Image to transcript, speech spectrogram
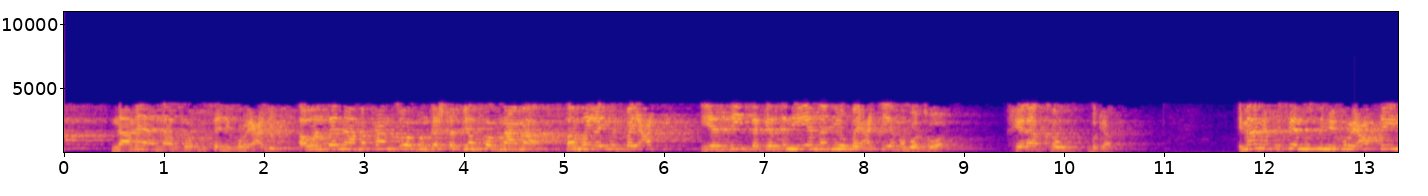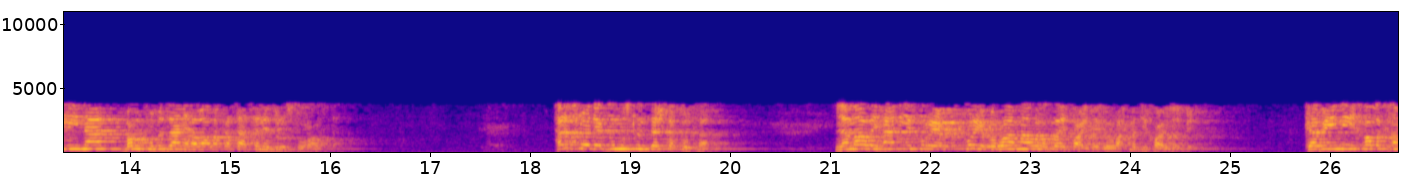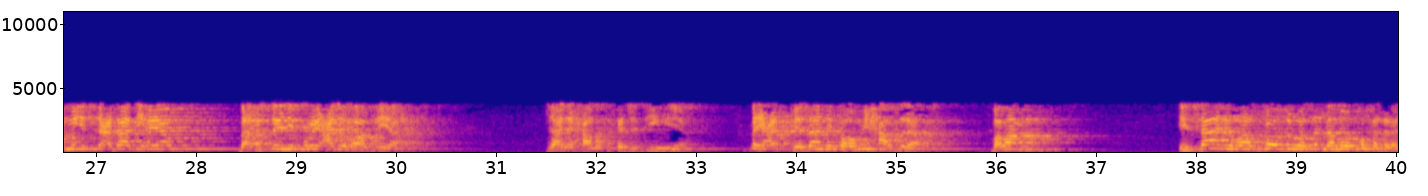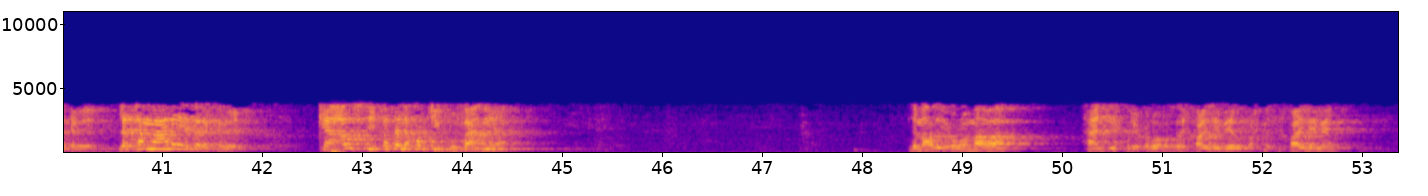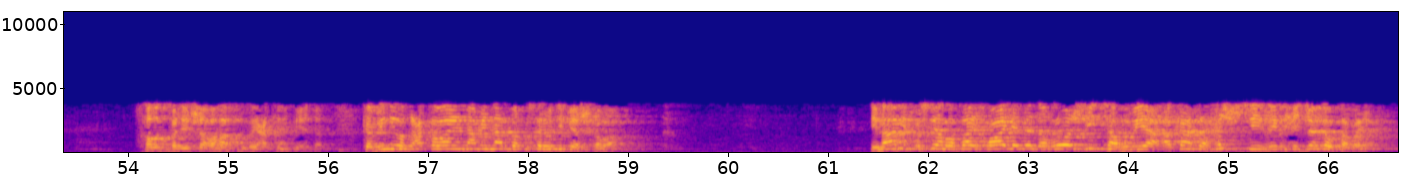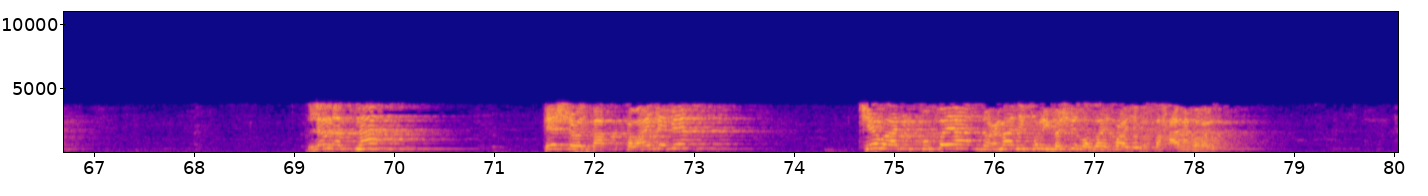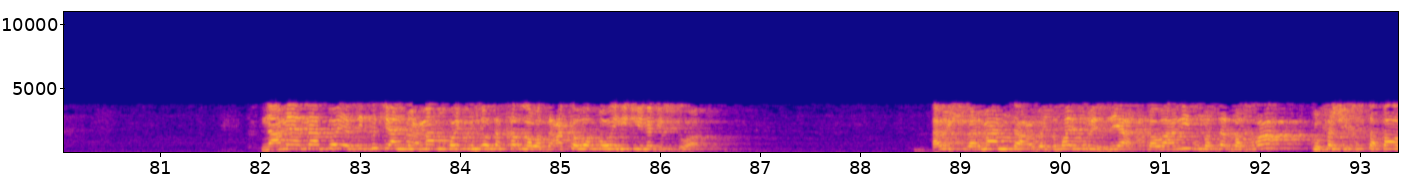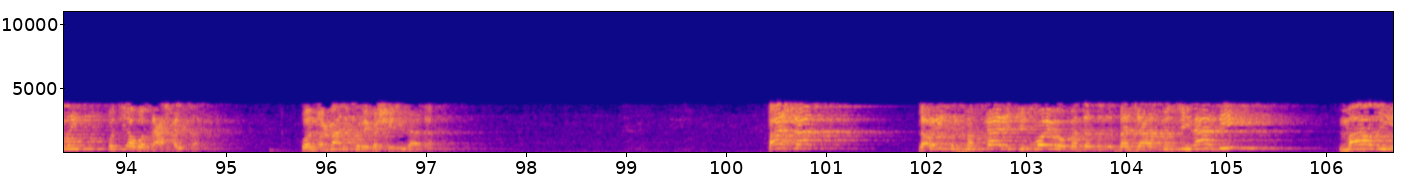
نامەیان نارد بۆ حسینی کوڕی عەلی ئەوەندە نامەکان زۆر بوون گەشتە پێنج سەد نامە هەمووی ئەیوت بەیعەت یەزید لە گردنی ئێمە نییە و بەیعەتی ئێمە بۆ تۆوە خێرا بکە و بگە ئیمامی حوسێن موسلیمی کوڕی عەقیلی نارد بەڵکو بزانێ هەواڵەکە تا چەنێ دروست و ڕاستە. هەر چۆنێک بوو موسلم گەشتە کوفە. لە ماڵی هانی کوڕی کوڕی عروە ماوە ڕزای خوای لێ بێ و ڕەحمەتی خوای لێ بێ. کە بینی خەڵک هەمووی استعدادی هەیە و بە حوسێنی کوڕی عەلی ڕازیە. جارێ حاڵەتەکە جدی نییە. بەیعەت پێدانێکە هەمووی حازرە. بەڵام ئینسانی ڕاستگۆو درۆزن لە مەوقفە دەرەکەوێ، لە تەمانەیە دەرەکەوێ کە ئەو سیفەتە لە خەڵکی کوفا نیە. لە ماڵی عوڕۆ ماوە، هانیی کوڕی عوڕۆ ڕەزای خوای لێ بێ و ڕەحمەتی خوای لێ بێ، خەڵک بە لێشاوە هاتن و بەیعەتیان پێ دا. کە بینی وەزعەکە وایە، نامەی نارد بە حوسەن وتی پێشکەوە. ئیمامی حوسێن ڕەزای خوای لێ بێت لە ڕۆژی تەڕویە ئەکاتە هەشتی ذی الحجە کەوتە ڕێ لەم ئەسنا پێشەوەی باسەکەوای لێ بێ کێوانی کوفەیە نوعمانی کوڕی بەشیر ڕەزای خوای لێ بە سەحابی بەڕێز نامەیان نان بۆ یەزی گوتیان نوعمان خۆی کردۆتە کڕ لە وەزعەکە وەکەوەی هیچی نەبیستووە ئەویش فەرمانی دا عوبەیدوڵڵای کوڕی زیاد کە والی بوو بەسەر بەسڕە، کوفەشی خستە پاڵی، وتی ئەو وەزعە خەیسە و نوعمانی کوڕی بەشیری لادا. پاشان لە ڕێی خزمەتکارێکی خۆیەوە بە جاسوسی ناردی ماڵی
